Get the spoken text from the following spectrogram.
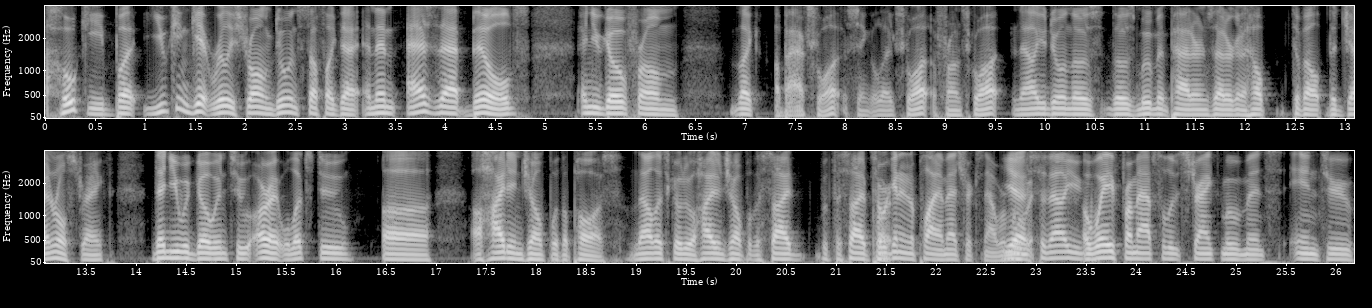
hokey, but you can get really strong doing stuff like that. And then as that builds, and you go from like a back squat, a single leg squat, a front squat, now you're doing those those movement patterns that are going to help develop the general strength. Then you would go into all right, well, let's do uh, a hide and jump with a pause. Now let's go to a hide and jump with a side with the side. so we're part. getting into plyometrics now. We're yeah. moving So now you away from absolute strength movements into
